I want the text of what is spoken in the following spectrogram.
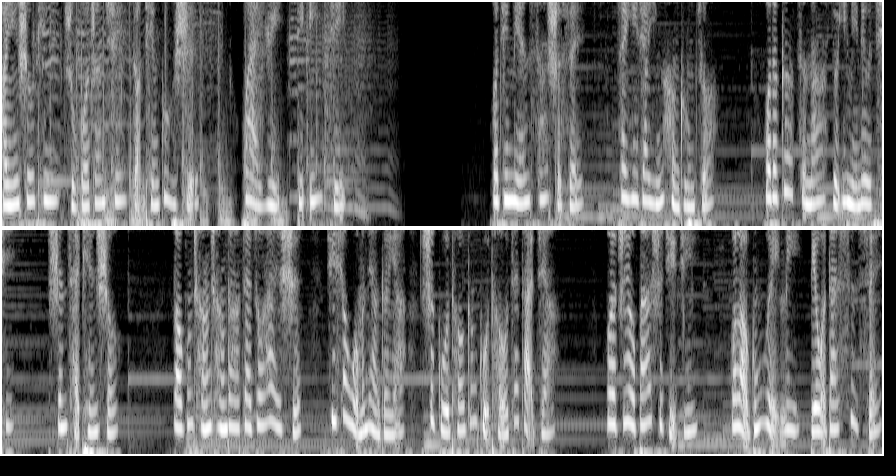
欢迎收听主播专区短篇故事《外遇》第一集。我今年三十岁，在一家银行工作。我的个子呢有一米六七，身材偏瘦。老公常常的在做爱时讥笑我们两个呀，是骨头跟骨头在打架。我只有八十几斤，我老公伟力比我大四岁。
